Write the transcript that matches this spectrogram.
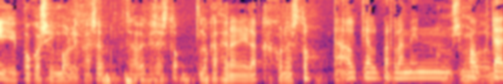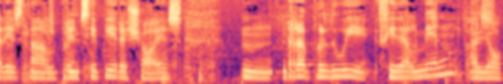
y poco simbólicas. ¿eh? ¿Sabe qué es esto? Lo que hacen en Irak con esto. El que el Parlament va optar des del principi era això, és mm, reproduir fidelment allò,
